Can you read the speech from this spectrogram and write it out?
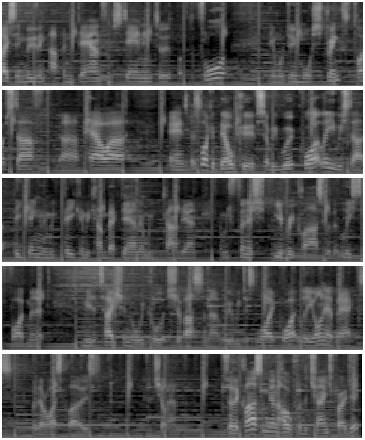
basically moving up and down from standing to the floor. Then we'll do more strength type stuff, uh, power, and it's like a bell curve. So we work quietly, we start peaking, and then we peak, and we come back down, and we calm down, and we finish every class with at least a five minute meditation, or we call it Shavasana, where we just lie quietly on our backs with our eyes closed and chill out. So the class I'm going to hold for the Change Project,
